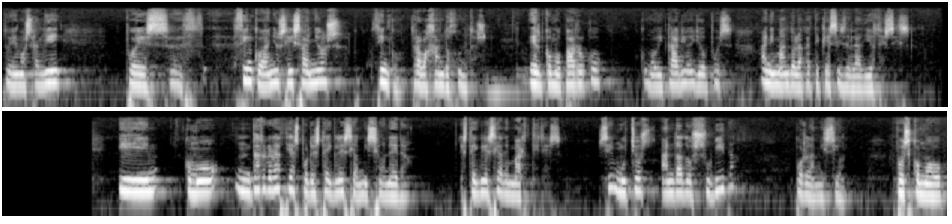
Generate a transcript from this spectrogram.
Estuvimos allí, pues, cinco años, seis años, cinco, trabajando juntos. Él como párroco, como vicario, yo, pues, animando la catequesis de la diócesis. Y como dar gracias por esta iglesia misionera, esta iglesia de mártires. Sí, muchos han dado su vida por la misión. Pues como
